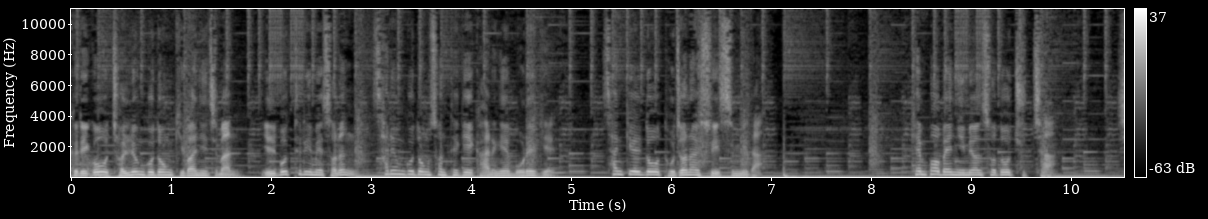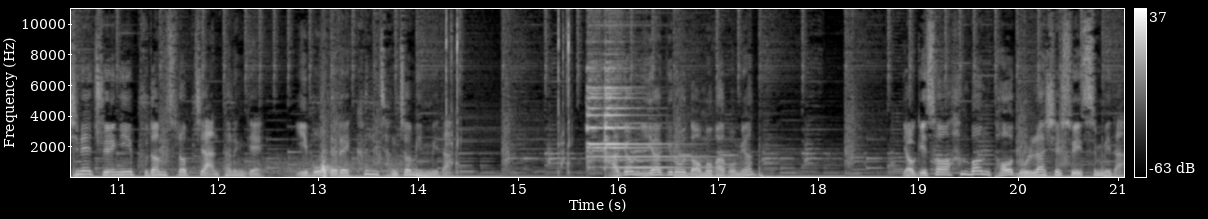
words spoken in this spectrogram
그리고 전륜구동 기반이지만 일부 트림에서는 사륜구동 선택이 가능해 모래길, 산길도 도전할 수 있습니다. 캠퍼밴이면서도 주차, 시내 주행이 부담스럽지 않다는 게 이 모델의 큰 장점입니다. 가격 이야기로 넘어가 보면 여기서 한 번 더 놀라실 수 있습니다.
